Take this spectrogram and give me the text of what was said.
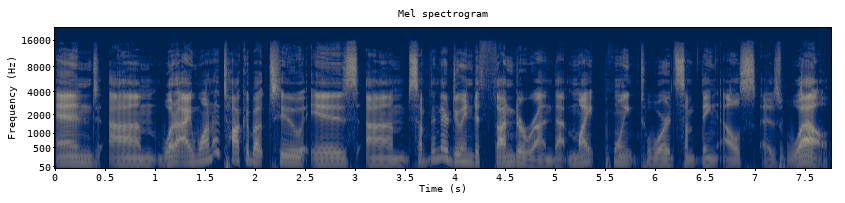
And um, what I want to talk about too is um, something they're doing to Thunder Run that might point towards something else as well.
